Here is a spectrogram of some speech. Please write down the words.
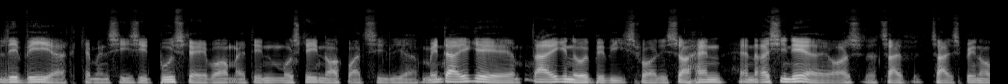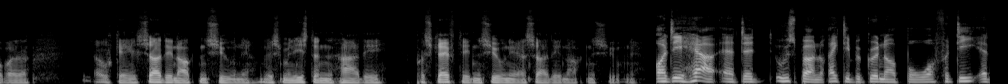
leveret, kan man sige, sit budskab om, at det måske nok var tidligere. Men der er ikke, der er ikke noget bevis for det, så han, han resignerede jo også, tager, tager spin Spinderup, og okay, så er det nok den syvende. Hvis ministeren har det på skrift i den syvende, og så er det nok den syvende. Og det er her, at øh, udspørgen rigtig begynder at bore, fordi at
